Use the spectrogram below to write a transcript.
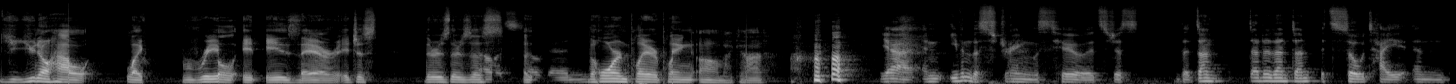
you, you know how like real it is there. It just there's there's a, oh it's so good. the horn player playing. Oh my god. Yeah, and even the strings too. It's just the dun dun dun dun. dun it's so tight and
